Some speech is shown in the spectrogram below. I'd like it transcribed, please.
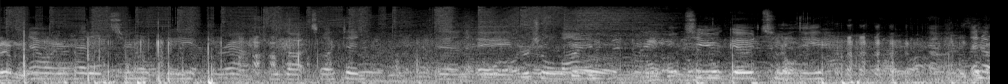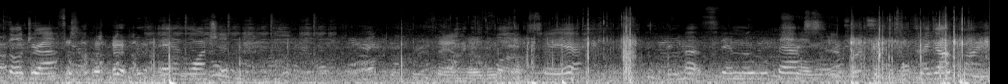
Family. now we are headed to the draft. We got selected in a virtual line to go to the uh, NFL draft and watch it. So yeah, that Fan Mobile Pass. I got my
